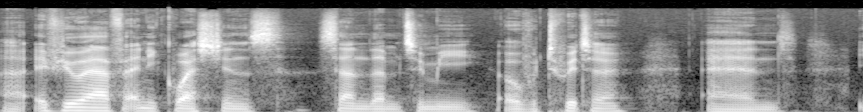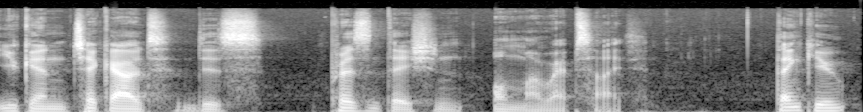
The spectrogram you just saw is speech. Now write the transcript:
Uh, if you have any questions, send them to me over Twitter and you can check out this presentation on my website. Thank you.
